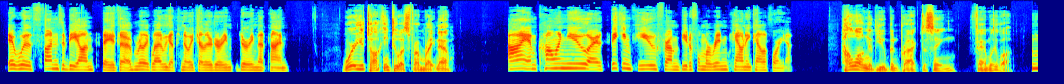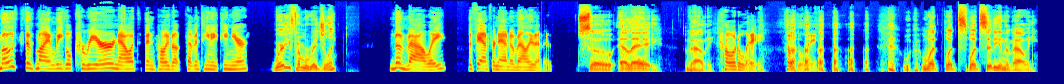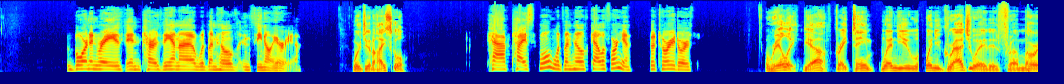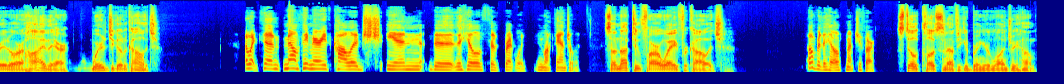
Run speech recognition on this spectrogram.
It was fun to be on stage. I'm really glad we got to know each other during during that time. Where are you talking to us from right now? I am calling you. I am speaking to you from beautiful Marin County, California. How long have you been practicing family law? Most of my legal career, now it's been probably about 17, 18 years. Where are you from originally? The Valley the San Fernando Valley, that is. So L.A. Valley. Totally, totally. what what's what city in the valley? Born and raised in Tarzana, Woodland Hills, Encino area. Where'd you go to high school? Taft High School, Woodland Hills, California. Go Toreadors. Really? Yeah, great team. When you when you graduated from Toreador High there, where did you go to college? I went to Mount St. Mary's College in the, the hills of Brentwood in Los Angeles. So not too far away for college. Over the hill, not too far. Still close enough you could bring your laundry home.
